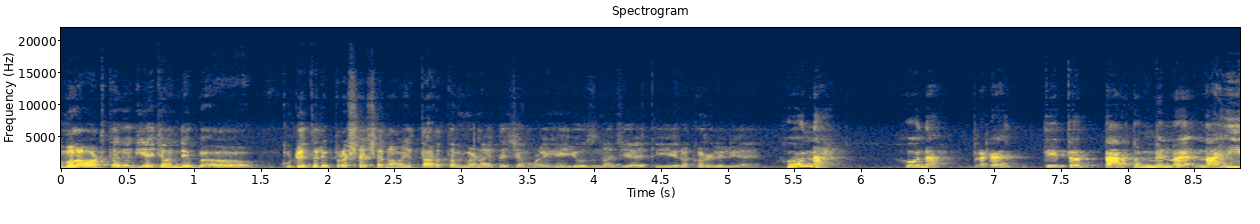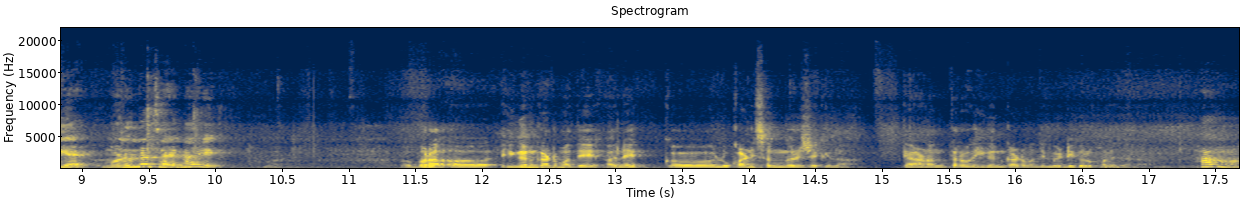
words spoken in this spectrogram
तुम्हाला वाटतं का की याच्यामध्ये कुठेतरी प्रशासनामध्ये तारतम्य नाही? त्याच्यामुळे ही योजना जी आहे ती रखडलेली आहे? हो ना. हो ना. प्रकाश ते तर तारतम्य नाही आहे. म्हणूनच आहे ना एक बरं. हिंगणघाटमध्ये अनेक लोकांनी संघर्ष केला. त्यानंतर हिंगणघाटमध्ये मेडिकल कॉलेज आला. हां हां.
